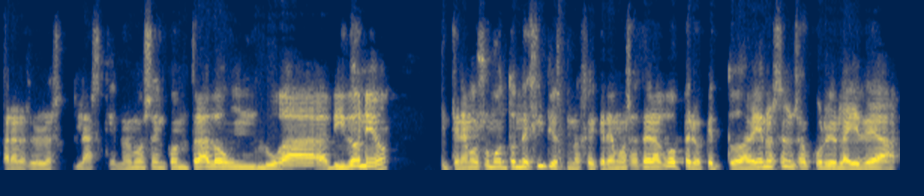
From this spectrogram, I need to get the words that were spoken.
para las que no hemos encontrado un lugar idóneo y tenemos un montón de sitios en los que queremos hacer algo, pero que todavía no se nos ha ocurrido la idea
